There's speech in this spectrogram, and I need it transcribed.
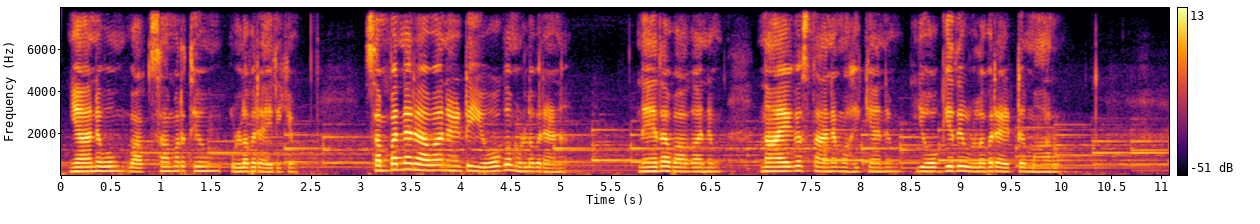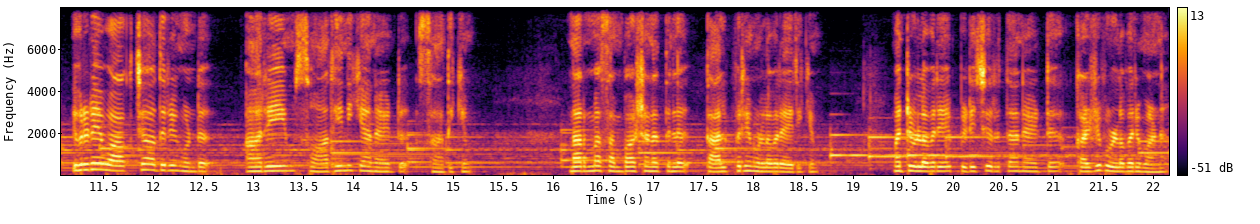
ജ്ഞാനവും വാക്സാമർഥ്യവും ഉള്ളവരായിരിക്കും. സമ്പന്നരാവാനായിട്ട് യോഗമുള്ളവരാണ്. നേതാവാകാനും നായക സ്ഥാനം വഹിക്കാനും യോഗ്യതയുള്ളവരായിട്ട് മാറും. ഇവരുടെ വാക്ചാതുര്യം കൊണ്ട് ആരെയും സ്വാധീനിക്കാനായിട്ട് സാധിക്കും. നർമ്മ സംഭാഷണത്തിൽ താല്പര്യമുള്ളവരായിരിക്കും. മറ്റുള്ളവരെ പിടിച്ചിരുത്താനായിട്ട് കഴിവുള്ളവരുമാണ്.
